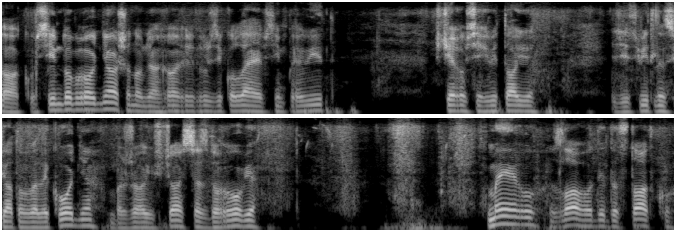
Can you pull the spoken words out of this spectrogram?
Так, усім доброго дня, шановні аграрії, друзі, колеги, всім привіт. Щиро всіх вітаю зі світлим святом Великодня. Бажаю щастя, здоров'я, миру, злагоди, достатку,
